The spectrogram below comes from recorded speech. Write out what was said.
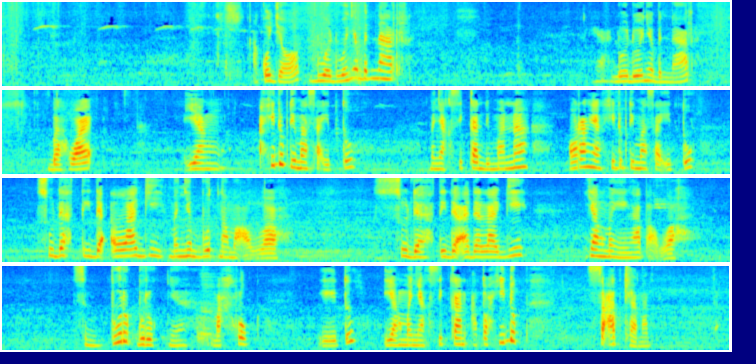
Aku jawab, dua-duanya benar. Ya, dua-duanya benar bahwa yang hidup di masa itu menyaksikan di mana orang yang hidup di masa itu sudah tidak lagi menyebut nama Allah. Sudah tidak ada lagi yang mengingat Allah. Seburuk-buruknya makhluk yaitu yang menyaksikan atau hidup saat kiamat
